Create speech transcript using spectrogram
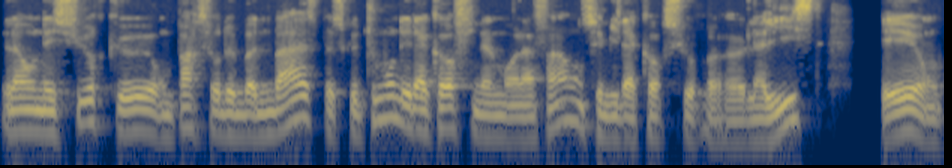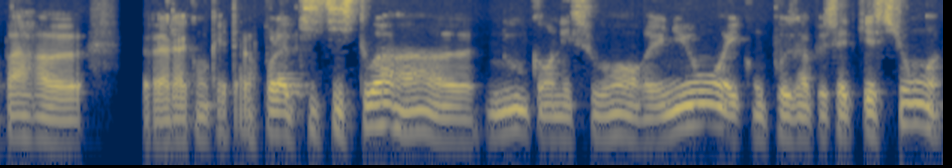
là, on est sûr qu'on part sur de bonnes bases parce que tout le monde est d'accord finalement à la fin. On s'est mis d'accord sur la liste et on part à la conquête. Alors pour la petite histoire, hein, euh, nous quand on est souvent en réunion et qu'on pose un peu cette question,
